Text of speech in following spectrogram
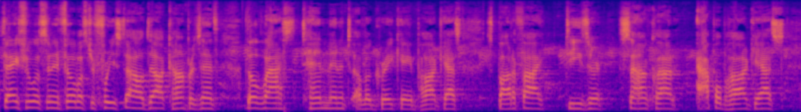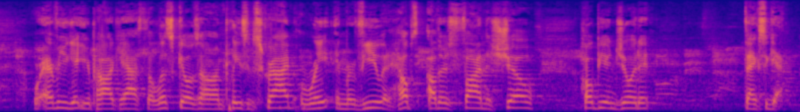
Thanks for listening. FilibusterFreestyle.com presents the last 10 minutes of a great game podcast. Spotify, Deezer, SoundCloud, Apple Podcasts, wherever you get your podcast. The list goes on. Please subscribe, rate, and review. It helps others find the show. Hope you enjoyed it. Thanks again.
